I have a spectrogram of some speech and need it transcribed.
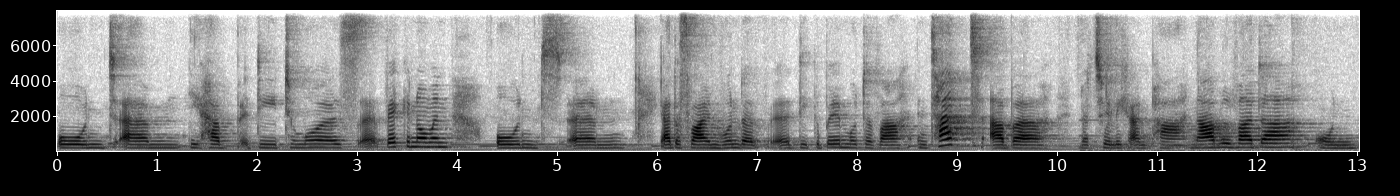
und ähm, die habe die Tumors äh, weggenommen und ähm, ja, das war ein Wunder. Äh, die Gebärmutter war intakt, aber natürlich ein paar Nabel war da und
